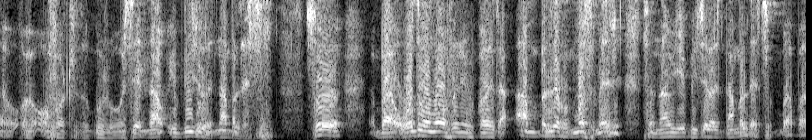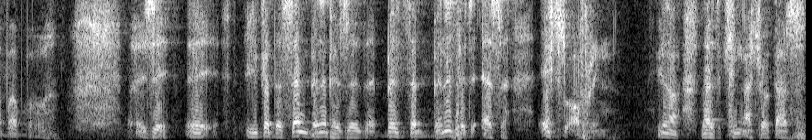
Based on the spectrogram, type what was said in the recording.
uh, offer to the Guru. I say now you visualize numberless. So by whatever offering you call it unbelievable most many. So now you visualize numberless. You see, uh, you get the same benefits, the same benefit as actual offering. You know, like King Ashoka's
